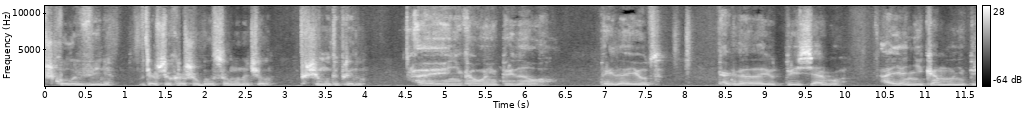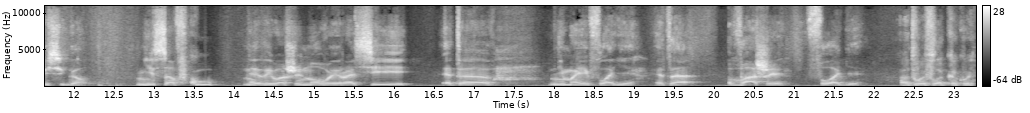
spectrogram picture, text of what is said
школа в Вене. У тебя все хорошо было с самого начала. Почему ты предал? А я никого не предавал. Предают, когда дают присягу. А я никому не присягал. Ни совку этой вашей новой России. Это не мои флаги. Это ваши флаги. А твой флаг какой?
